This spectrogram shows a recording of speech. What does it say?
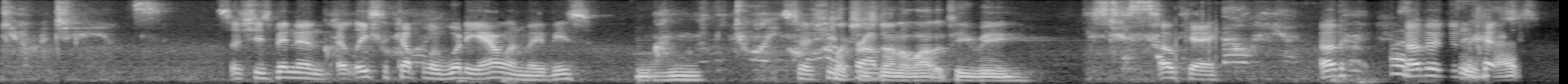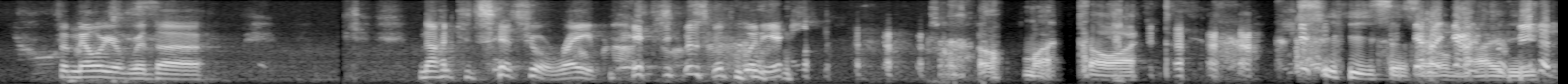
Give him a chance. So she's been in at least a couple of Woody Allen movies. hmm So she's like she's done a lot of TV. There's just something Okay. other other than Too that, bad. Familiar with uh, non-consensual rape. she was with Woody Allen. Oh my god. Jesus God, God almighty. forbid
